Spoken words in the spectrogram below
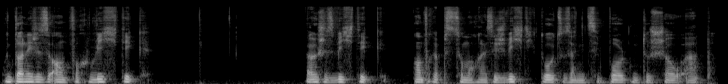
Und dann ist es einfach wichtig, dann ist es wichtig, einfach etwas zu machen. Es ist wichtig, dort zu sein. It's important to show up.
